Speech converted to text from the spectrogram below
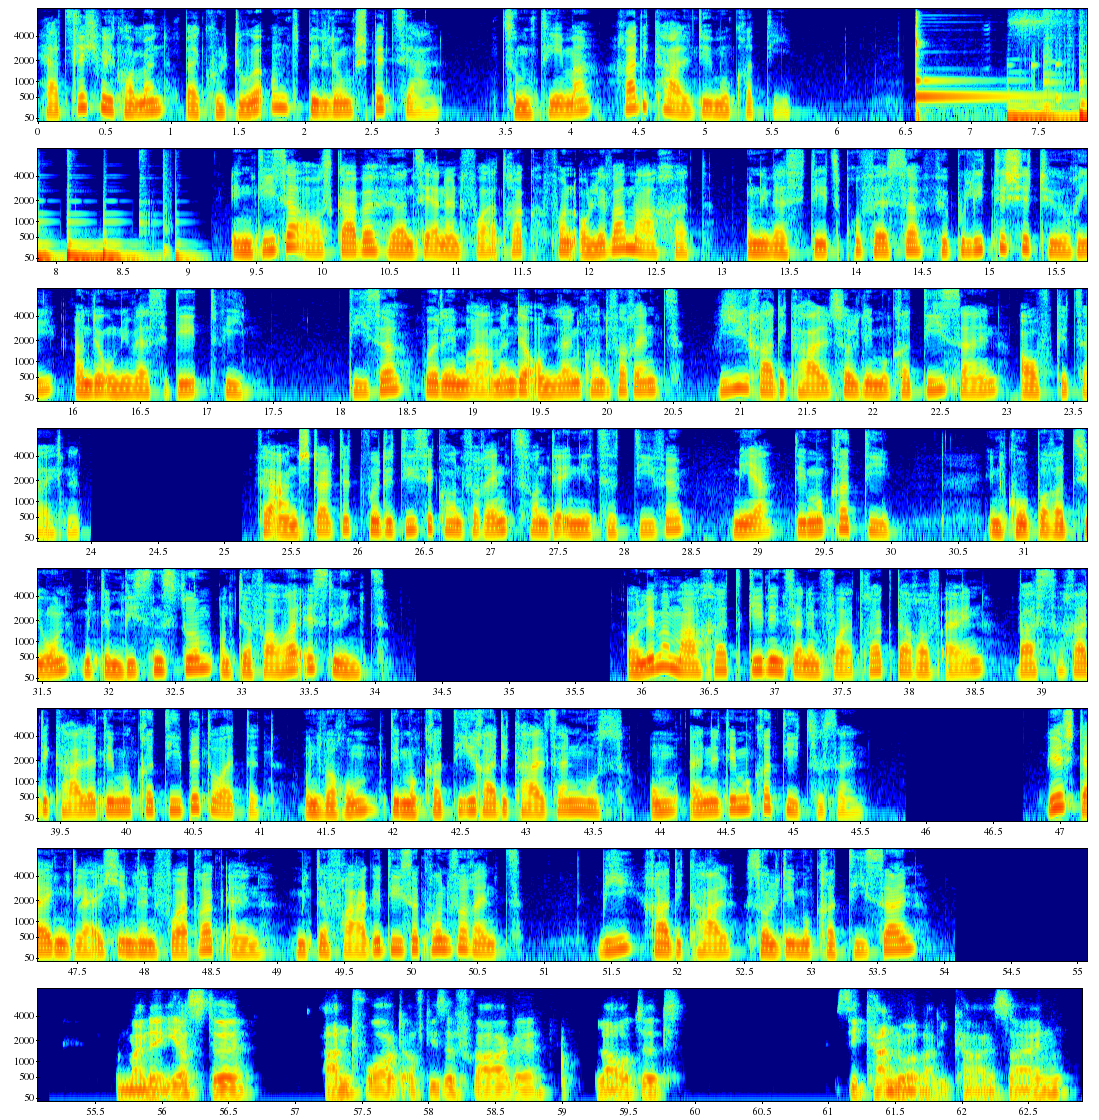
Herzlich willkommen bei Kultur und Bildung Spezial zum Thema Radikaldemokratie. In dieser Ausgabe hören Sie einen Vortrag von Oliver Machert, Universitätsprofessor für politische Theorie an der Universität Wien. Dieser wurde im Rahmen der Online-Konferenz Wie radikal soll Demokratie sein aufgezeichnet. Veranstaltet wurde diese Konferenz von der Initiative Mehr Demokratie in Kooperation mit dem Wissensturm und der VHS Linz. Oliver Machert geht in seinem Vortrag darauf ein, was radikale Demokratie bedeutet und warum Demokratie radikal sein muss, um eine Demokratie zu sein. Wir steigen gleich in den Vortrag ein mit der Frage dieser Konferenz. Wie radikal soll Demokratie sein? Und meine erste Antwort auf diese Frage lautet, sie kann nur radikal sein.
